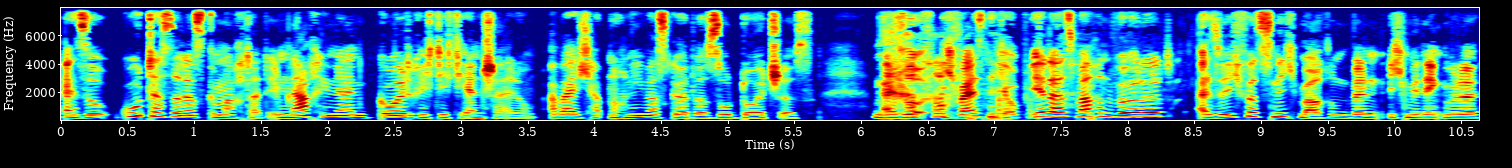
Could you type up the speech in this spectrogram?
Also gut, dass er das gemacht hat. Im Nachhinein goldrichtig die Entscheidung. Aber ich habe noch nie was gehört, was so deutsch ist. Also ich weiß nicht, ob ihr das machen würdet. Also ich würde es nicht machen, wenn ich mir denken würde,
